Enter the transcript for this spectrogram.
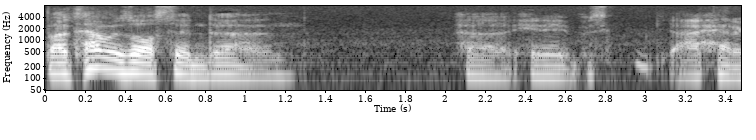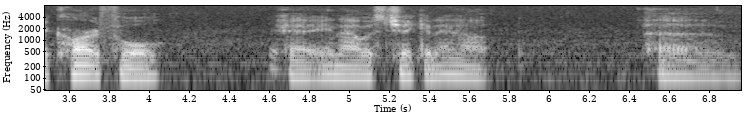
by the time it was all said and done, uh, and it was, I had a cart full, uh, and I was checking out, um,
